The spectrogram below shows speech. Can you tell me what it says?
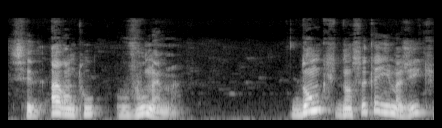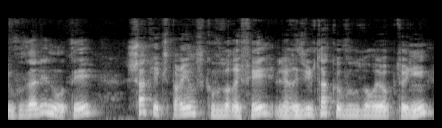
c'est avant tout vous-même. Donc, dans ce cahier magique, vous allez noter chaque expérience que vous aurez fait, les résultats que vous aurez obtenus,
